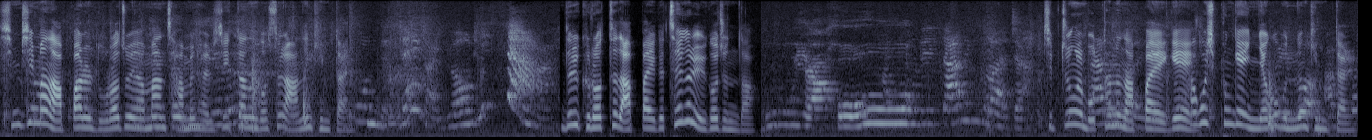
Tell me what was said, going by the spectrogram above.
심심한 아빠를 놀아줘야만 잠을 잘 수 있다는 것을 아는 김딸. 늘 그렇듯 아빠에게 책을 읽어준다. 집중을 못하는 아빠에게 하고 싶은 게 있냐고 묻는 김딸.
